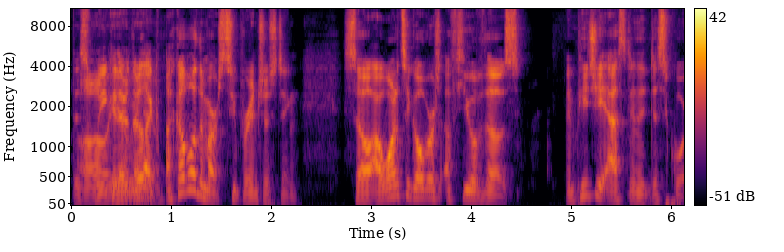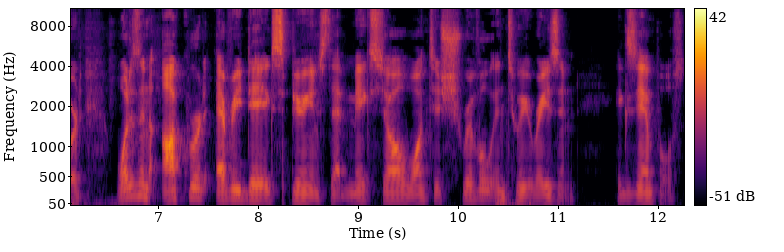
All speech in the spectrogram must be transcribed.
this Oh, week. Yeah, they're, they're like do. a couple of them are super interesting. So I wanted to go over a few of those. And PG asked in the Discord, what is an awkward everyday experience that makes y'all want to shrivel into a raisin? Examples:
